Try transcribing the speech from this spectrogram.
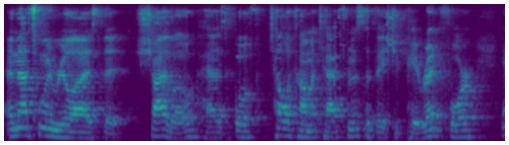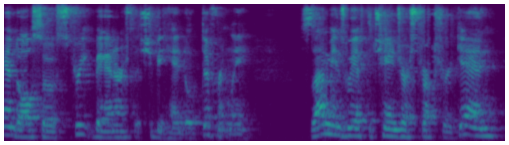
And that's when we realized that Shiloh has both telecom attachments that they should pay rent for and also street banners that should be handled differently. So that means we have to change our structure again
